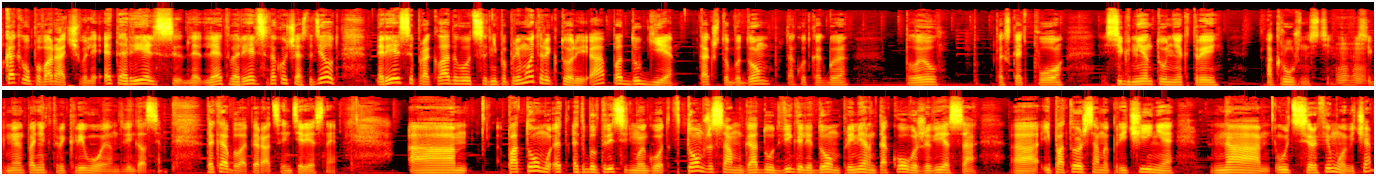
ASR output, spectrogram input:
как его поворачивали? Это рельсы. Для, для этого рельсы такое часто делают. Рельсы прокладываются не по прямой траектории, а по дуге. Так, чтобы дом так вот как бы плыл, так сказать, по сегменту некоторой окружности. Мгм. Сегмент по некоторой кривой он двигался. Такая была операция интересная. А, потом, это, это был 37 год, в том же самом году двигали дом примерно такого же веса а, и по той же самой причине на улице Серафимовича,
